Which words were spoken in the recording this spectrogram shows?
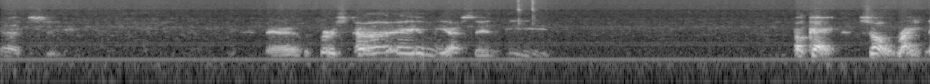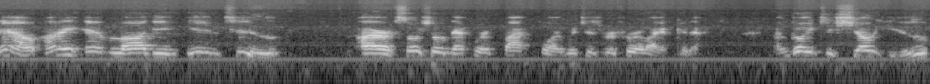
Let's see. There the first time, yes indeed. Okay, so right now I am logging into our social network platform, which is Refer Life Connect. I'm going to show you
